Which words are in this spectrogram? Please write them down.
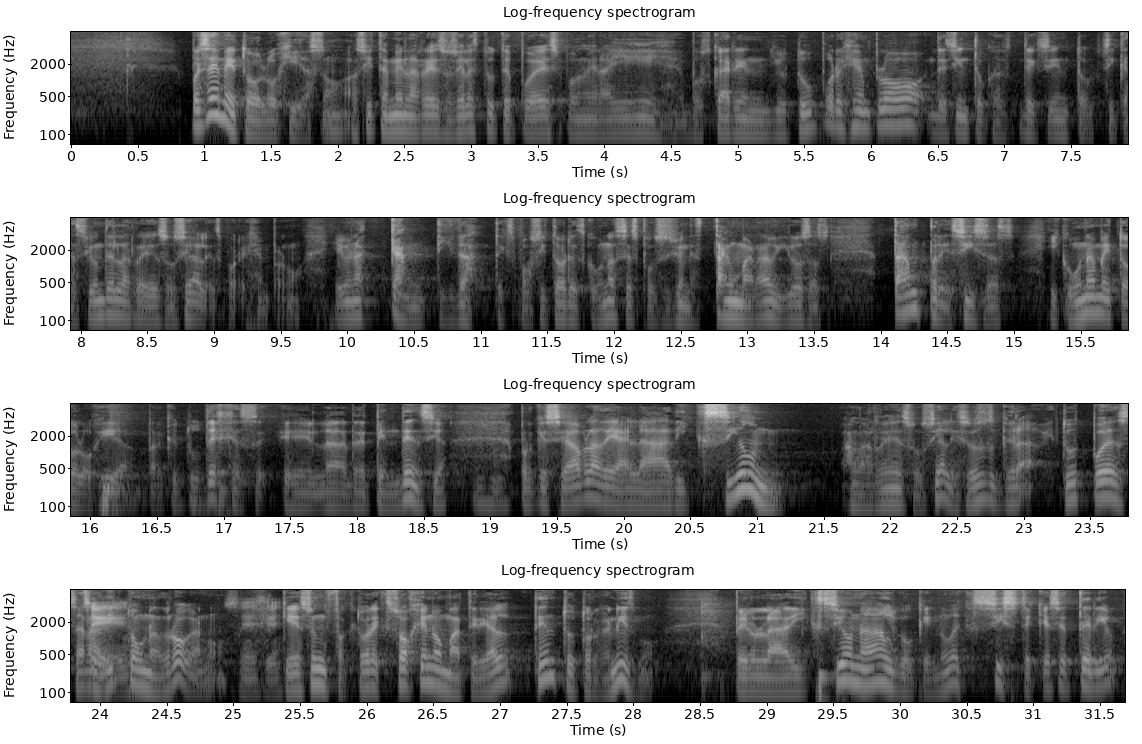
pues hay metodologías, ¿no? Así también las redes sociales tú te puedes poner ahí, buscar en YouTube, por ejemplo, desintoxicación de las redes sociales, por ejemplo, ¿no? hay una cantidad de expositores con unas exposiciones tan maravillosas, tan precisas y con una metodología para que tú dejes eh, la dependencia, porque se habla de la adicción a las redes sociales. Eso es grave. Tú puedes estar adicto a una droga, ¿no? Que es un factor exógeno material dentro de tu organismo. Pero la adicción a algo que no existe, que es etéreo,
